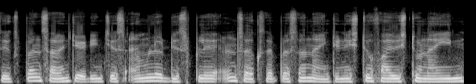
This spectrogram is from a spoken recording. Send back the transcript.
6.78 inches AMOLED display and aspect ratio 19:5:9.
